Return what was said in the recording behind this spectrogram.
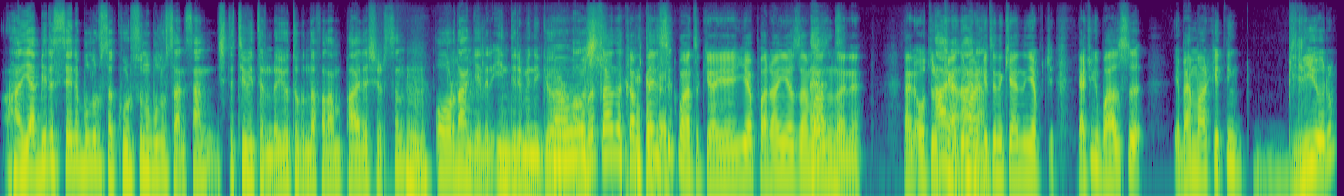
Hani ya birisi seni bulursa, kursunu bulursa hani sen işte Twitter'ında, YouTube'unda falan paylaşırsın. Hı. Oradan gelir indirimini görür, Ha, o alır. standart kapitalistik mantık ya. Ya, ya paran ya zamanın Evet. hani. Hani oturup Aynen, kendi aynen. marketini kendin yap. Ya çünkü bazısı ya ben marketing biliyorum,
